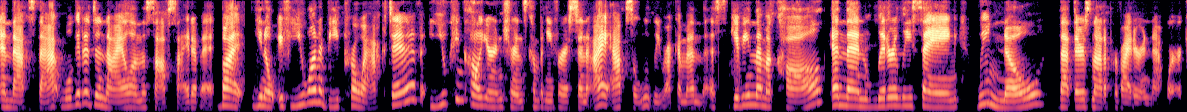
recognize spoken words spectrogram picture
and that's that, we'll get a denial on the soft side of it. But, you know, if you want to be proactive, you can call your insurance company first. And I absolutely recommend this giving them a call and then literally saying, we know that there's not a provider in network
